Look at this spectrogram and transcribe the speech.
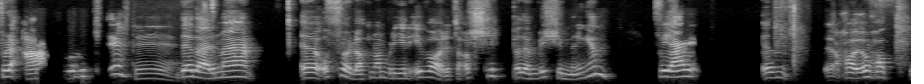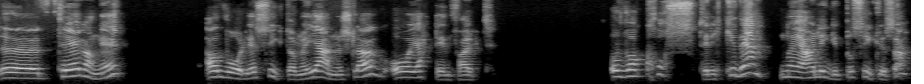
For det er så viktig. Det, det der med uh, å føle at man blir ivaretatt, og slippe den bekymringen. For jeg uh, har jo hatt uh, tre ganger alvorlige sykdommer, hjerneslag og hjerteinfarkt. Og hva koster ikke det når jeg har ligget på sykehuset?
